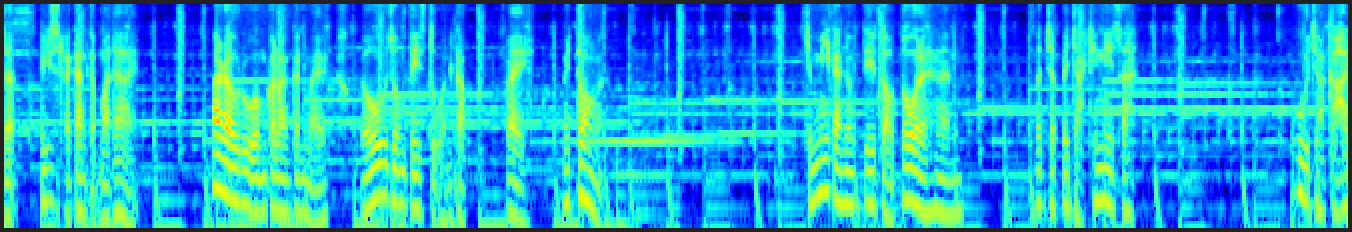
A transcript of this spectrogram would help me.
จะพลิกสถานการณ์กลับมาได้ ถ้าเรารวมกำลังกันใหม่แล้วโจมตีสวนกลับไปไม่ต้องอะจะมีการโจมตีต่อบโต้อะไรทั้งนั้น เราจะไปจากที่นี่ซะ ผู้บัญชาการ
